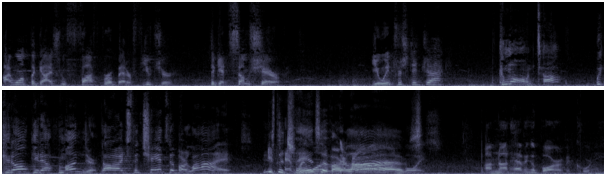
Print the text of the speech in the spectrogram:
I want the guys who fought for a better future to get some share of it. You interested, Jack? Come on, Top. We could all get out from under. Oh, it's the chance of our lives. It's the chance of our Ah, lives. I'm not having a bar of it, Courtney.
